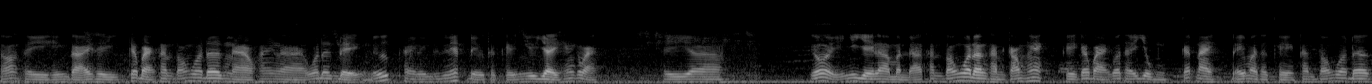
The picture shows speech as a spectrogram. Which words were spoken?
đó, thì hiện tại thì các bạn thanh toán hóa đơn nào hay là hóa đơn điện, nước hay là internet đều thực hiện như vậy ha các bạn. Thì à, rồi, như vậy là mình đã thanh toán hóa đơn thành công ha. Thì các bạn có thể dùng cách này để mà thực hiện thanh toán hóa đơn,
